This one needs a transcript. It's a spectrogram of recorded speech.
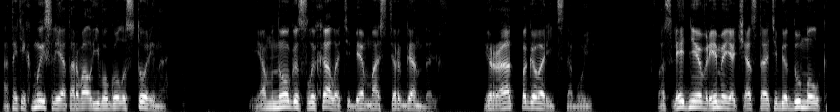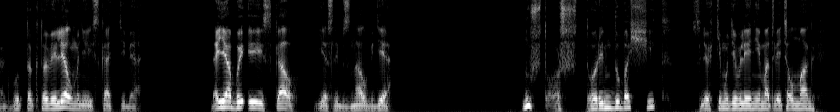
От этих мыслей оторвал его голос Торина. «Я много слыхал о тебе, мастер Гэндальф, и рад поговорить с тобой. В последнее время я часто о тебе думал, как будто кто велел мне искать тебя. Да я бы и искал, если б знал где». «Ну что ж, Торин Дубощит», — с легким удивлением ответил маг, —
